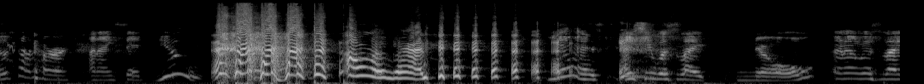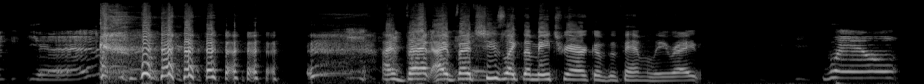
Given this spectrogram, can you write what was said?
looked at her, and I said, "You." oh my god. Yes. And she was like, "No," and I was like, "Yes." I bet I bet she's like the matriarch of the family, right? Well,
